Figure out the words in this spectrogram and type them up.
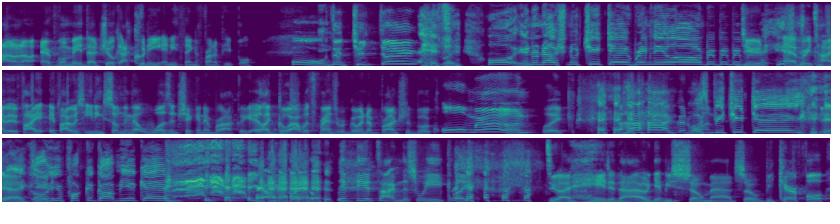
I don't know. Everyone made that joke. I couldn't eat anything in front of people. Oh, the cheat day. Like, oh, International Cheat Day! Ring the alarm, dude every time if i if i was eating something that wasn't chicken and broccoli I, like go out with friends we're going to brunch and be like oh man like haha, good one. Must one be cheat day. Yeah, like, oh, you fucking got me again. you got me for like the 50th time this week like dude i hated that i would get me so mad so be careful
